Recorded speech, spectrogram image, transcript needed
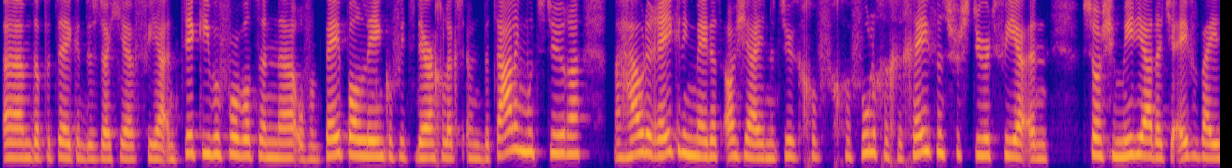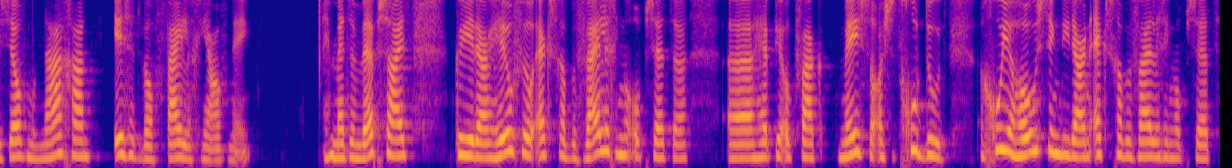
Um, dat betekent dus dat je via een tikkie bijvoorbeeld een, uh, of een PayPal-link of iets dergelijks een betaling moet sturen. Maar hou er rekening mee dat als jij natuurlijk gevoelige gegevens verstuurt via een social media, dat je even bij jezelf moet nagaan: is het wel veilig, ja of nee? En met een website kun je daar heel veel extra beveiligingen op zetten. Uh, heb je ook vaak, meestal als je het goed doet, een goede hosting die daar een extra beveiliging op zet.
